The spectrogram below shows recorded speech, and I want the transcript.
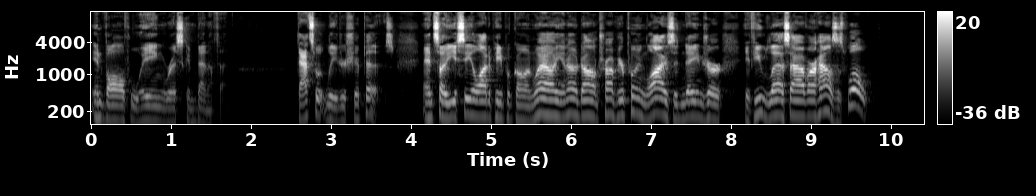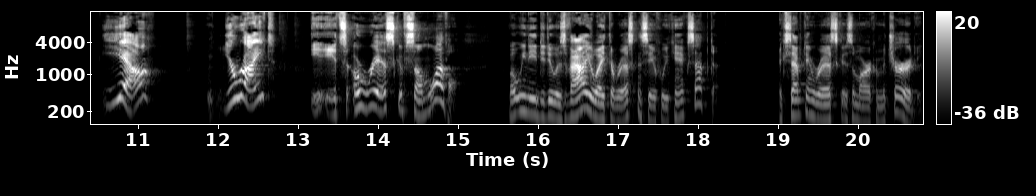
involve weighing risk and benefit. That's what leadership is. And so you see a lot of people going, well, you know, Donald Trump, you're putting lives in danger if you let us out of our houses. Well, yeah, you're right it's a risk of some level. What we need to do is evaluate the risk and see if we can accept it. Accepting risk is a mark of maturity.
